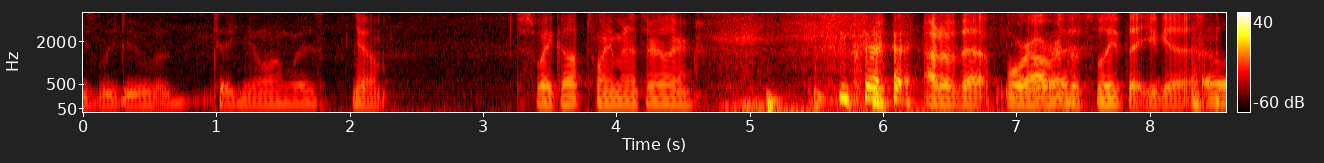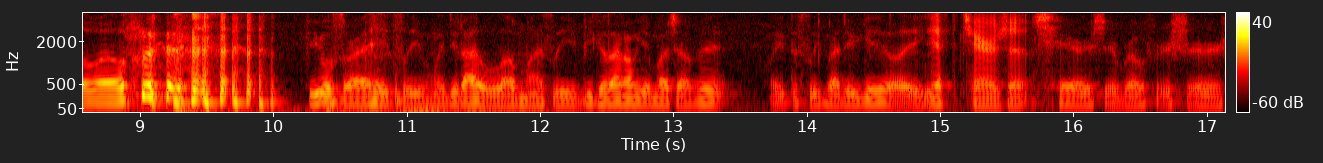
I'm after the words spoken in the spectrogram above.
easily do. Would take me a long ways. Yeah. Just wake up 20 minutes earlier out of that four hours of sleep that you get. LOL. People swear I hate sleep. I'm like, dude, I love my sleep because I don't get much of it. Like the sleep I do get, like you have to cherish it. cherish it, bro, for sure.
